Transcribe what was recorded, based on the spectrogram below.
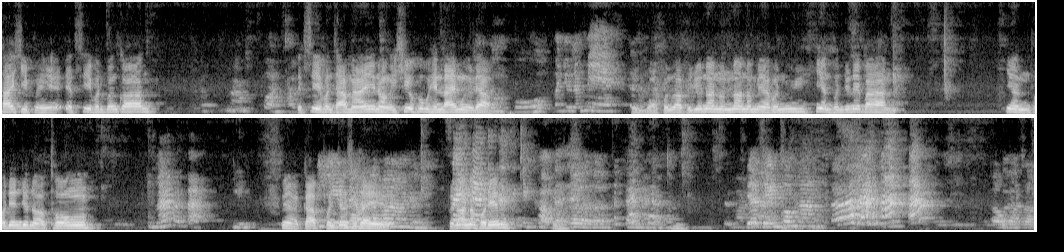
ถ่ายคลิปให้ FC เพิ่นเบิ่งก่อนก่อนข้าว FC เพิ่นถามหาไอ้น้องไอคิวคือบ่เห็นลายมือแล้วมันอยู่น้ำแม่เพิ่นบอกเพิ่นว่าไปอยู่นอนนอนนำแม่เพิ่นเฮียนเพิ่นอยู่ในบ้านเฮียนพอเด่นอยู่นอกทงแม่ไปปะกินแม่กลับเพิ่นจังสิได้ไปนอนนำพอเด่นกินข้าวได้เออเออเดี๋ยวเสียงก้มนั่งเอามาจอน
